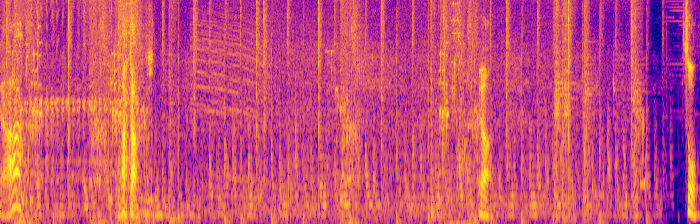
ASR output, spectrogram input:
Ja. Ach, da. Ja. So.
